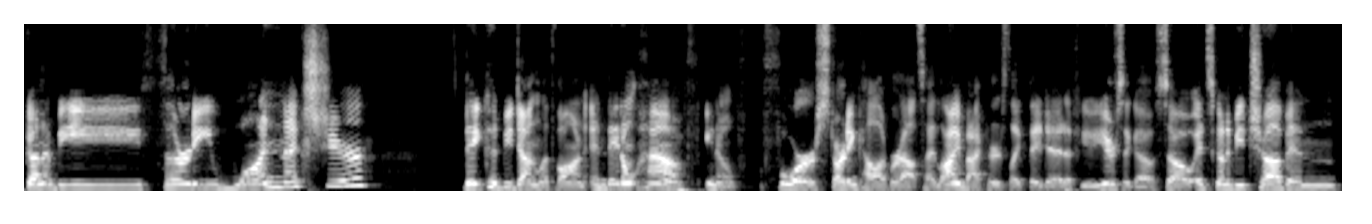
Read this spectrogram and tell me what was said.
gonna be 31 next year. They could be done with Von, and they don't have, you know, four starting caliber outside linebackers like they did a few years ago. So it's going to be Chubb and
